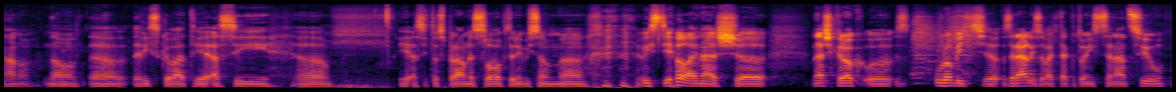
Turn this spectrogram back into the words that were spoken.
Áno, no, uh, riskovať je asi, uh, je asi to správne slovo, ktorým by som uh, vystihol aj náš, uh, náš krok uh, urobiť, uh, zrealizovať takúto inscenáciu.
